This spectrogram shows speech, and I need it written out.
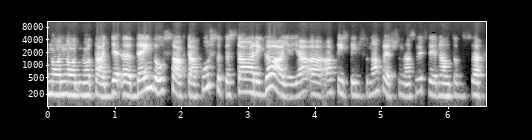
no, no, no tā denga uzsāktā kursa, kas tā arī gāja, ja? attīstības un atvēršanās virzienā. Un tad,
